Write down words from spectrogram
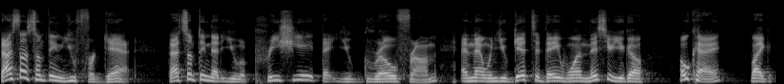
that's not something you forget. That's something that you appreciate, that you grow from. And then when you get to day one this year, you go, okay, like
